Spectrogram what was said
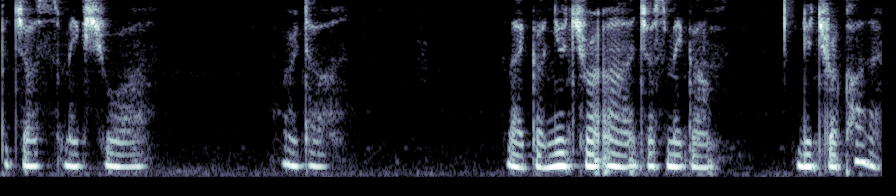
but just make sure or the like a neutral uh, just make a neutral color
